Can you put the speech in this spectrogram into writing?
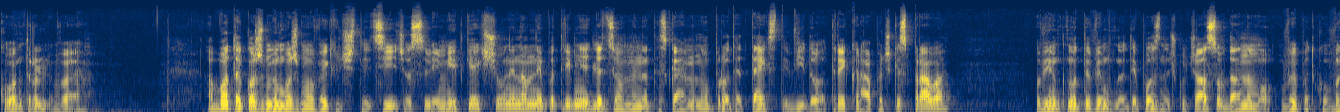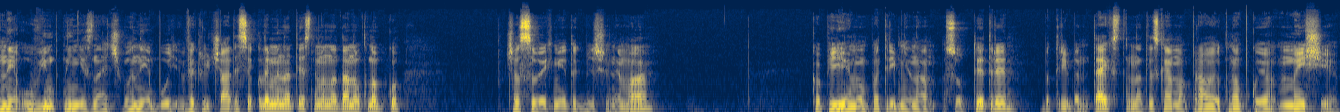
Ctrl-V. Або також ми можемо виключити ці часові мітки, якщо вони нам не потрібні. Для цього ми натискаємо навпроти текст відео три крапочки справа. Увімкнути, вимкнути позначку часу. В даному випадку вони увімкнені, значить вони будуть виключатися, коли ми натиснемо на дану кнопку. Часових міток більше нема. Копіюємо потрібні нам субтитри, потрібен текст. Натискаємо правою кнопкою миші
